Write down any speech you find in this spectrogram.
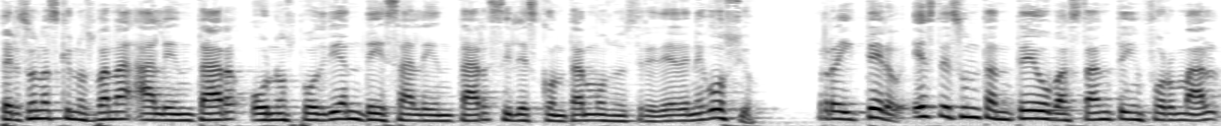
personas que nos van a alentar o nos podrían desalentar si les contamos nuestra idea de negocio. Reitero, este es un tanteo bastante informal,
